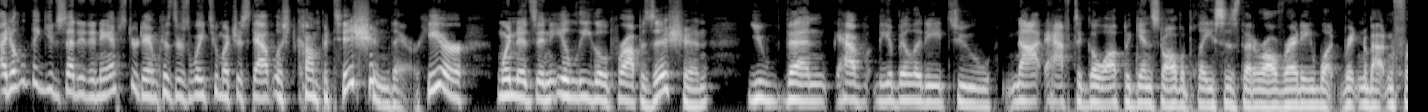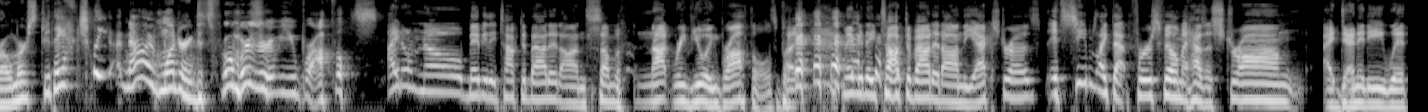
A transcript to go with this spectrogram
I don't think you'd said it in Amsterdam because there's way too much established competition there. Here, when it's an illegal proposition, you then have the ability to not have to go up against all the places that are already what written about in Frommer's. Do they actually? Now I'm wondering, does Frommer's review brothels? I don't know. Maybe they talked about it on some, not reviewing brothels, but maybe they talked about it on the extras. It seems like that first film, it has a strong identity with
